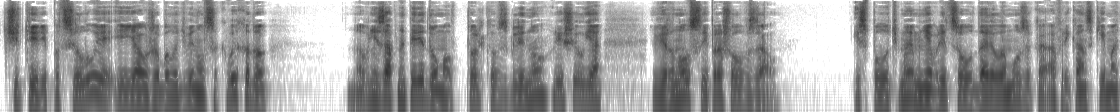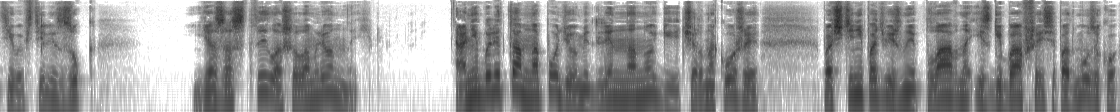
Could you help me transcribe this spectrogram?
Четыре поцелуя, и я уже было двинулся к выходу, но внезапно передумал. Только взгляну, решил я, вернулся и прошел в зал. Из полутьмы мне в лицо ударила музыка, африканские мотивы в стиле зук. Я застыл, ошеломленный. Они были там, на подиуме, длинноногие, чернокожие, почти неподвижные, плавно изгибавшиеся под музыку,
